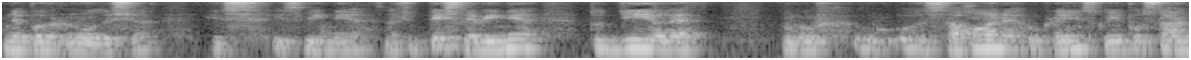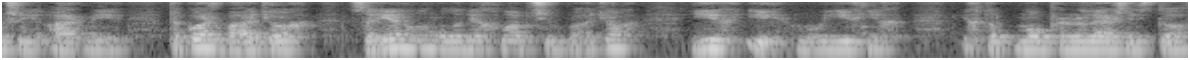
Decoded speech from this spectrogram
не повернулися із, із війни. Значить, після війни тут діяли ну, загони Української повстанчої армії. Також багатьох загинуло молодих хлопців, багатьох їх і їхніх, і хто мав приналежність до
